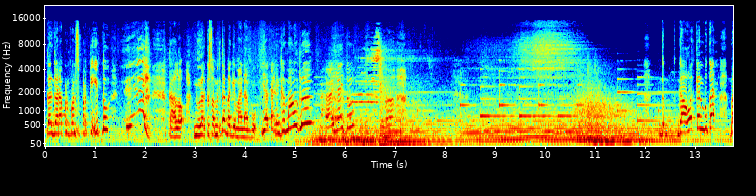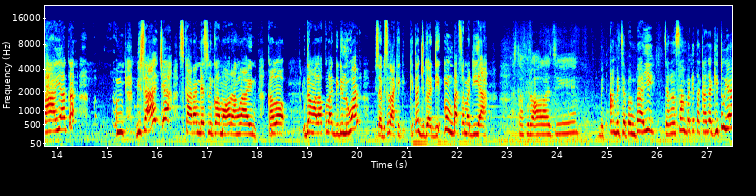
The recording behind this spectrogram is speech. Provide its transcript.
Gara-gara perempuan seperti itu. Ih, kalau nular ke suami kita bagaimana, Bu? Iya kan? Ya nggak mau dong, bahaya itu. G- gawat kan bukan? Bahaya kan? Em, bisa aja sekarang dia selingkuh sama orang lain. Kalau udah nggak laku lagi di luar, bisa-bisa laki kita juga diembat sama dia. Astagfirullahaladzim. Amit amit Jepang bayi, jangan sampai kita kayak gitu ya.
